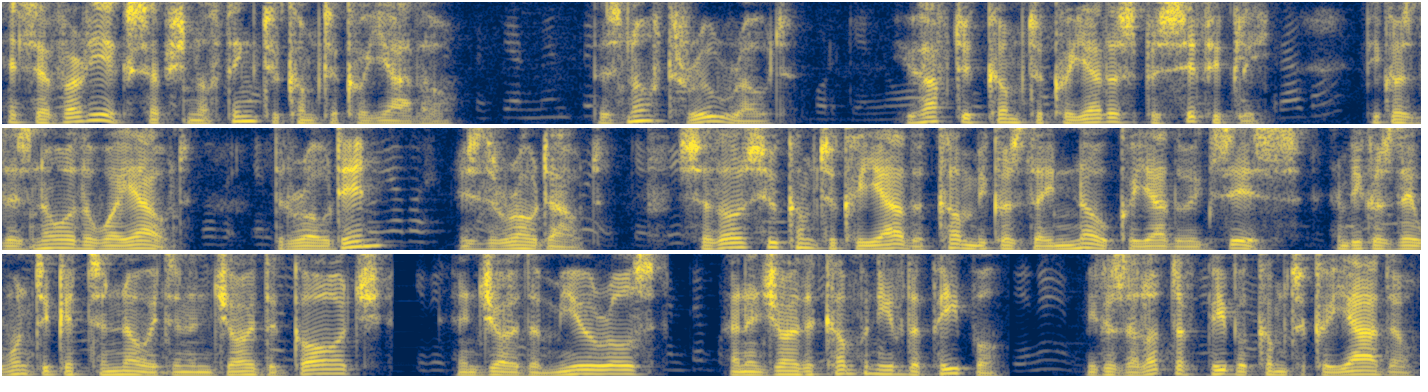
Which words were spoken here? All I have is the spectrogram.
It's a very exceptional thing to come to Collado. There's no through road. You have to come to Collado specifically because there's no other way out. The road in is the road out. So those who come to Collado come because they know Collado exists and because they want to get to know it and enjoy the gorge, enjoy the murals, and enjoy the company of the people. Because a lot of people come to Collado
